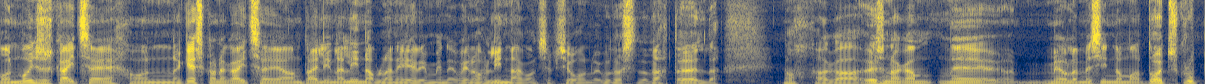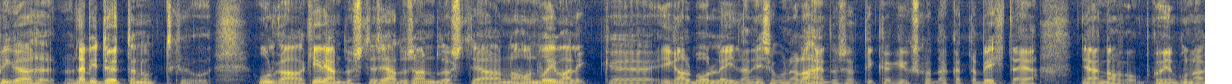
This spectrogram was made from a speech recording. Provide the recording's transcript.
on muinsuskaitse, on keskkonnakaitse ja on Tallinna linna planeerimine või noh, linna kontseptsioon või kuidas seda tahta öelda. Noh, aga ühesõnaga me, me oleme siin oma toetusgrupiga läbi töötanud hulga kirjandust ja seadusandlust ja noh, on võimalik äh, igal pool leida niisugune lahendus, et ikkagi ükskord hakata pihta ja ja noh, kui kuna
